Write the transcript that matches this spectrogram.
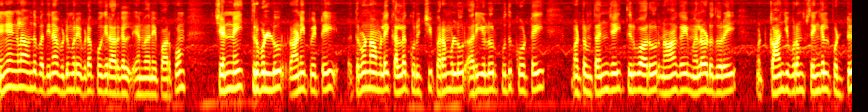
எங்கெங்கெல்லாம் வந்து பார்த்திங்கன்னா விடுமுறை விடப் போகிறார்கள் என்பதனை பார்ப்போம். சென்னை திருவள்ளூர் ராணிப்பேட்டை திருவண்ணாமலை கள்ளக்குறிச்சி பெரம்பலூர் அரியலூர் புதுக்கோட்டை மற்றும் தஞ்சை திருவாரூர் நாகை மயிலாடுதுறை காஞ்சிபுரம் செங்கல்பட்டு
